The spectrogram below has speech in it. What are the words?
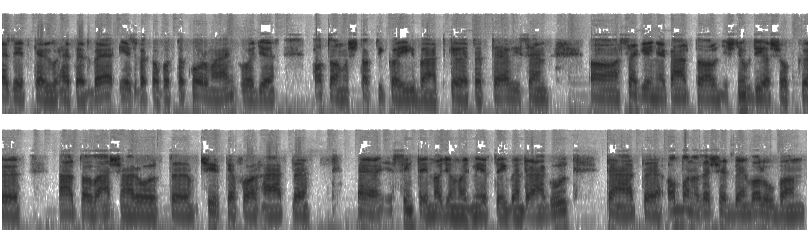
ezért kerülhetett be, észbe kapott a kormány, hogy hatalmas taktikai hibát követett el, hiszen a szegények által és nyugdíjasok által vásárolt csirkefarhát szintén nagyon nagy mértékben drágult, tehát abban az esetben valóban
